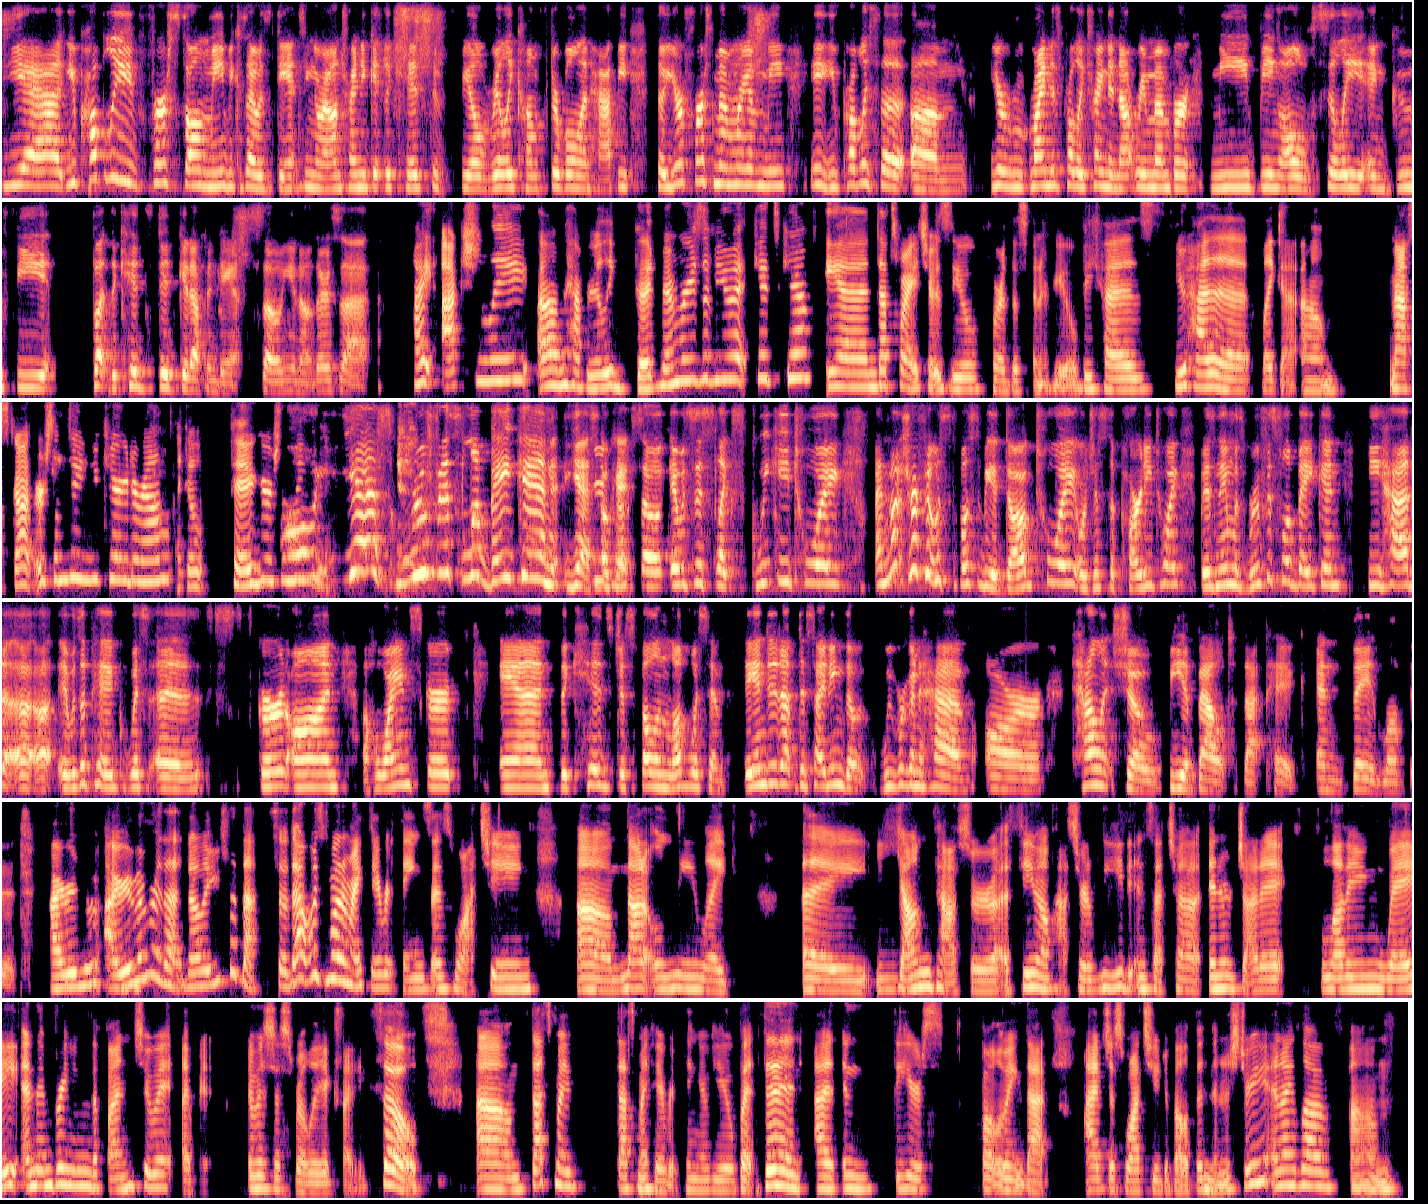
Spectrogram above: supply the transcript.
Yeah, you probably first saw me because I was dancing around trying to get the kids to feel really comfortable and happy. So your first memory of me, you probably saw um your mind is probably trying to not remember me being all silly and goofy, but the kids did get up and dance. So, you know, there's that. I actually um, have really good memories of you at kids camp, and that's why I chose you for this interview because you had a like a um, mascot or something you carried around, like a pig or something. Oh yes, Rufus LeBacon. Yes. Okay. So it was this like squeaky toy. I'm not sure if it was supposed to be a dog toy or just a party toy, but his name was Rufus LeBacon. He had a, a it was a pig with a skirt on, a Hawaiian skirt, and the kids just fell in love with him. They ended up deciding that we were going to have our talent show be about that pig, and they loved it. I remember. I remember that. Now that you said that, so that was one of my favorite things as watching. Um, not only like a young pastor, a female pastor, lead in such a energetic, loving way, and then bringing the fun to it. It was just really exciting. So um, that's my that's my favorite thing of you. But then I, in the years following that, I've just watched you develop in ministry, and I love um,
